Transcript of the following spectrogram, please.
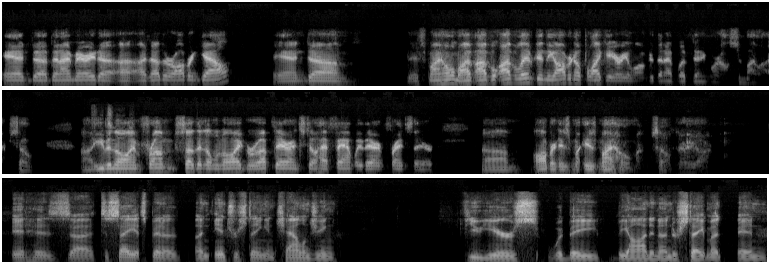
and uh, then I married a, a, another Auburn gal, and um, it's my home. I've, I've I've lived in the Auburn Opelika area longer than I've lived anywhere else in my life. So uh, even though I'm from Southern Illinois, grew up there, and still have family there and friends there, um, Auburn is my is my home. So there you are. it has uh, to say it's been a, an interesting and challenging few years would be beyond an understatement and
